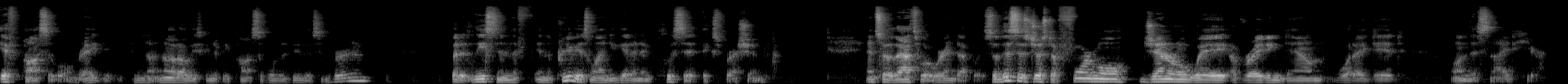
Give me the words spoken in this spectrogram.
if possible, right? Not, not always going to be possible to do this inversion, but at least in the, in the previous line you get an implicit expression. And so that's what we're end up with. So this is just a formal, general way of writing down what I did on this side here.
